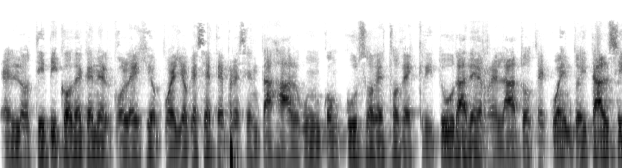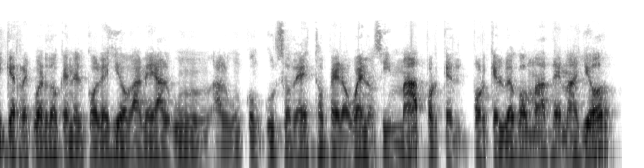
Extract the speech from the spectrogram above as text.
es lo típico de que en el colegio, pues yo qué sé, te presentas a algún concurso de estos de escritura, de relatos, de cuentos y tal. Sí que recuerdo que en el colegio gané algún, algún concurso de esto, pero bueno, sin más, porque, porque luego más de mayor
